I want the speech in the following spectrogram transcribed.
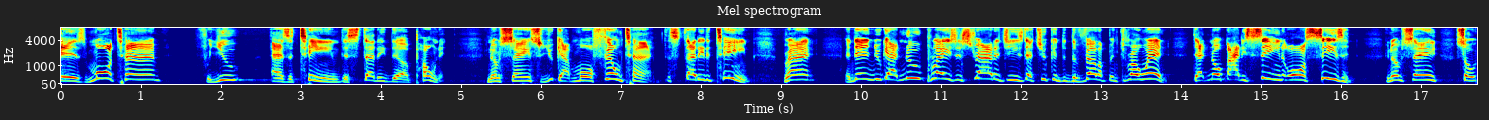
is more time for you as a team to study the opponent. You know what I'm saying? So you got more film time to study the team, right? And then you got new plays and strategies that you can develop and throw in that nobody's seen all season. You know what I'm saying? So,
